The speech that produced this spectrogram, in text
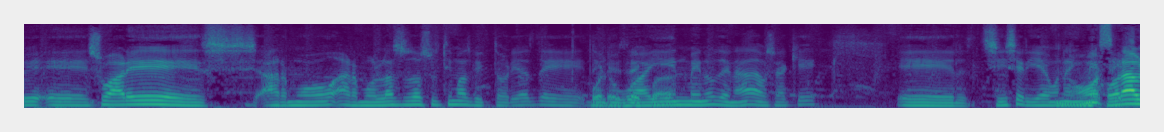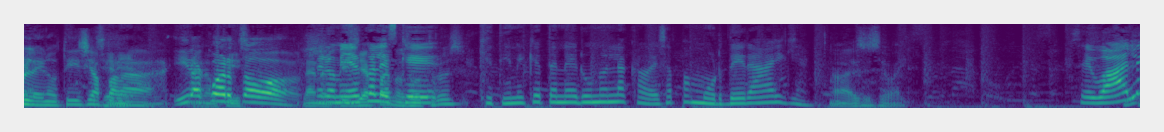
eh, Suárez armó, armó las dos últimas victorias de, Uruguay en menos de nada. O sea que eh, sí sería una No, inmejorable sería- noticia sería para ir a cuarto. noticia- la Pero miércoles, que, que tiene que tener uno en la cabeza para morder a alguien. No, eso se vale. ¿Se vale?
